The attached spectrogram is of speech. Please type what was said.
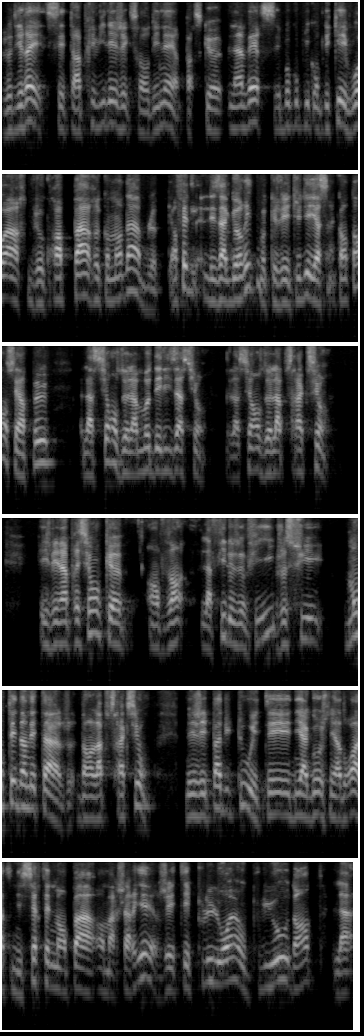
Je dirais, c'est un privilège extraordinaire parce que l'inverse est beaucoup plus compliqué, voire, je crois pas recommandable. En fait, les algorithmes que j'ai étudiés il y a 50 ans, c'est un peu la science de la modélisation, la science de l'abstraction. Et j'ai l'impression que en faisant la philosophie, je suis monté d'un étage dans l'abstraction mais j'ai pas du tout été ni à gauche ni à droite, ni certainement pas en marche arrière. J'ai été plus loin ou plus haut dans la,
